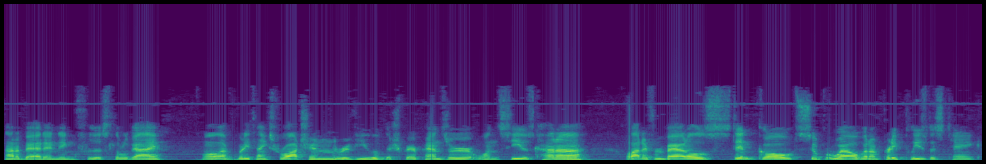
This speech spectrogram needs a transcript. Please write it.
Not a bad ending for this little guy. Well, everybody, thanks for watching the review of the Spähpanzer 1C. It was kind of a lot of different battles. Didn't go super well, but I'm pretty pleased with this tank.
